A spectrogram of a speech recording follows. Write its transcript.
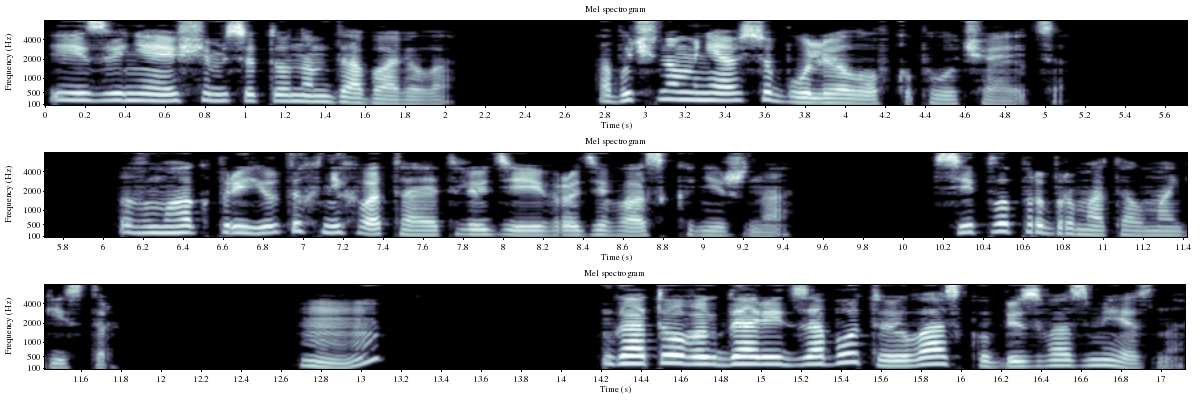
и извиняющимся тоном добавила. «Обычно у меня все более ловко получается». В маг-приютах не хватает людей вроде вас, княжна. Сипло пробормотал магистр. М, Готовых дарить заботу и ласку безвозмездно.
